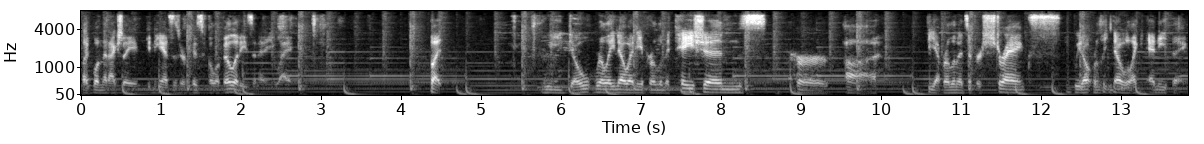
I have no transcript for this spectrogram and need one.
like one that actually enhances her physical abilities in any way. But we don't really know any of her limitations, her uh the upper limits of her strengths, we don't really know like anything.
